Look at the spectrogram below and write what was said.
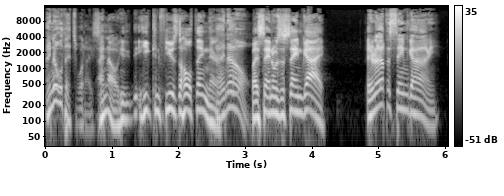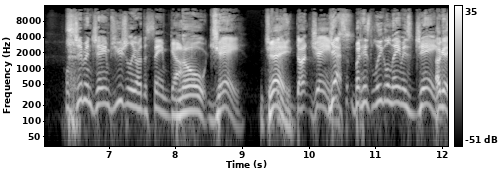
I know that's what I said. I know he he confused the whole thing there. I know. by saying it was the same guy. They're not the same guy. well. Jim and James usually are the same guy. No, Jay, Jay. not James. Yes, but his legal name is James. Okay,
